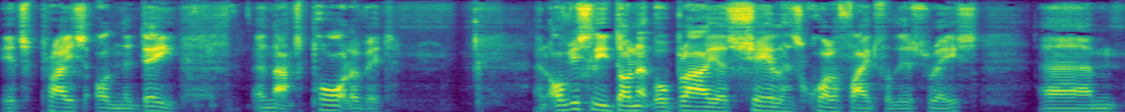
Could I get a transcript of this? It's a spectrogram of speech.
its price on the day, and that's part of it. And obviously Donnacha O'Brien's Shale has qualified for this race. Um,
